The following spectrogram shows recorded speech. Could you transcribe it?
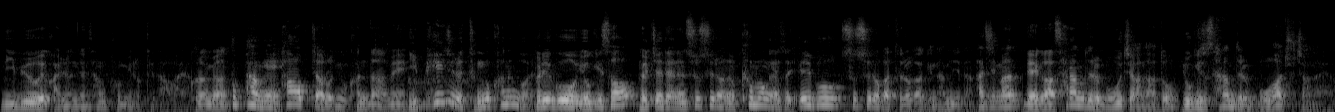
리뷰에 관련된 상품이 이렇게 나와요. 그러면 쿠팡에 사업자로 등록한 다음에 이 페이지를 등록하는 거예요. 그리고 여기서 결제되는 수수료는 크몽에서 일부 수수료가 들어가긴 합니다. 하지만 내가 사람들을 모으지 않아도 여기서 사람들을 모아주잖아요.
